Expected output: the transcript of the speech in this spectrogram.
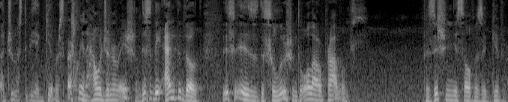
a Jew has to be a giver, especially in our generation. This is the antidote. This is the solution to all our problems. Position yourself as a giver.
